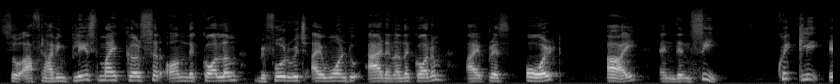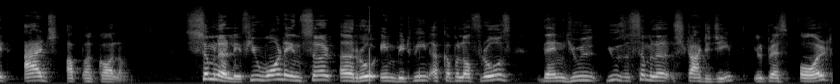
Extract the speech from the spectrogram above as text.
So after having placed my cursor on the column before which I want to add another column, I press Alt, I, and then C. Quickly, it adds up a column. Similarly, if you want to insert a row in between a couple of rows, then you'll use a similar strategy. You'll press Alt,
